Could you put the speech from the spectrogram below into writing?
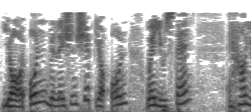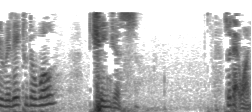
your own relationship, your own where you stand, and how you relate to the world changes. So that one.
